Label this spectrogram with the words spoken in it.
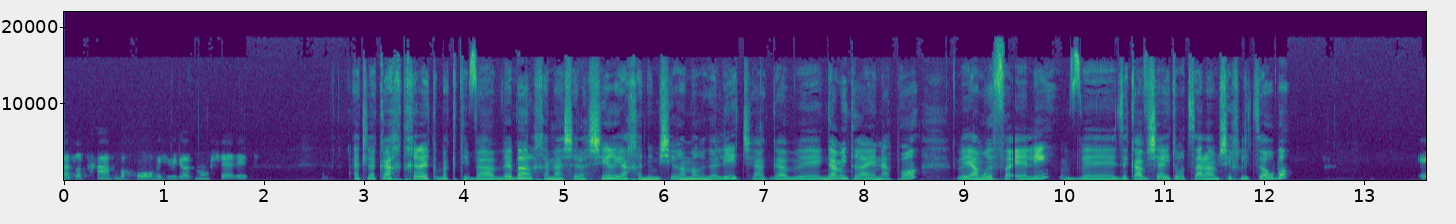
ואת לא צריכה אף בחור בשביל להיות מאושרת. את לקחת חלק בכתיבה ובהלחנה של השיר יחד עם שירה מרגלית, שאגב גם התראיינה פה, וים רפאלי, וזה קו שהיית רוצה להמשיך ליצור בו? אה,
